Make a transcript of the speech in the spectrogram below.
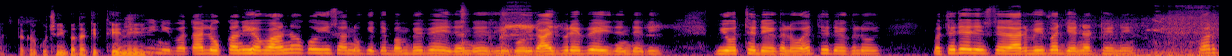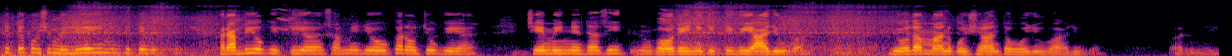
ਅੱਜ ਤੱਕ ਕੁਝ ਨਹੀਂ ਪਤਾ ਕਿੱਥੇ ਨੇ। ਵੀ ਨਹੀਂ ਪਤਾ। ਲੋਕਾਂ ਦੀ ਹਵਾ ਨਾ ਕੋਈ ਸਾਨੂੰ ਕਿਤੇ ਬੰਬੇ ਭੇਜ ਦਿੰਦੇ ਸੀ ਕੋਈ ਰਾਜਪੁਰੇ ਭੇਜ ਦਿੰਦੇ ਸੀ। ਵੀ ਉੱਥੇ ਦੇਖ ਲਓ, ਇੱਥੇ ਦੇਖ ਲਓ। ਬਥੇਰੇ ਰਿਸ਼ਤੇਦਾਰ ਵੀ ਭੱਜੇ ਨੱਠੇ ਨੇ। ਪਰ ਕਿਤੇ ਕੁਝ ਮਿਲਿਆ ਹੀ ਨਹੀਂ ਕਿਤੇ ਵਿੱਚ ਖਰਾਬੀ ਉਹ ਕੀਤੀ ਆ, ਸਾਹਮਣੇ ਜੋ ਘਰੋਂ ਚੋਂ ਗਿਆ 6 ਮਹੀਨੇ ਦਾ ਸੀ ਗੌਰੇ ਨਹੀਂ ਕੀਤੀ ਵੀ ਆ ਜਾਊਗਾ। ਵੀ ਉਹਦਾ ਮਨ ਕੋਈ ਸ਼ਾਂਤ ਹੋ ਜਾਊਗਾ, ਆ ਜਾਊਗਾ। ਪਰ ਨਹੀਂ।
